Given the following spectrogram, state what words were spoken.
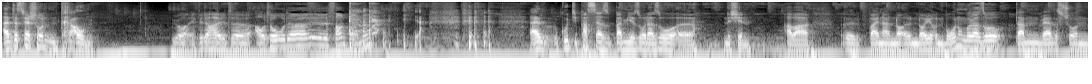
Also das wäre schon ein Traum. Ja, entweder halt äh, Auto oder äh, Soundbar, ne? ja. also gut, die passt ja bei mir so oder so äh, nicht hin. Aber äh, bei einer neu- neueren Wohnung oder so, dann wäre das schon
